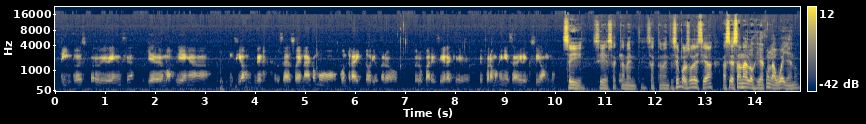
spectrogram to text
instinto de supervivencia lleve más bien a función. O sea, suena como contradictorio, pero pero pareciera que, que, fuéramos en esa dirección, ¿no? Sí, sí, exactamente, exactamente. Sí, por eso decía, hacía esa analogía con la huella, ¿no?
